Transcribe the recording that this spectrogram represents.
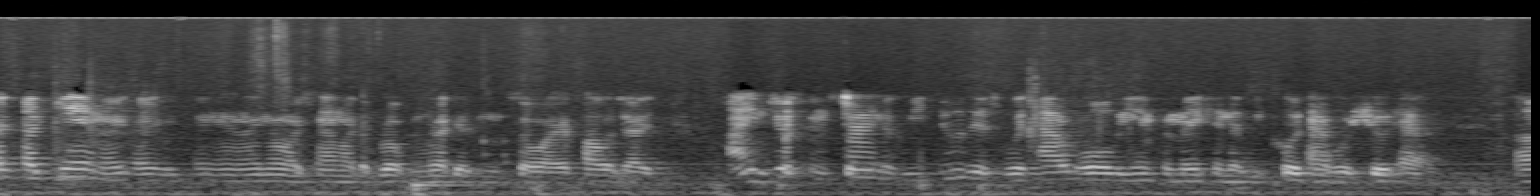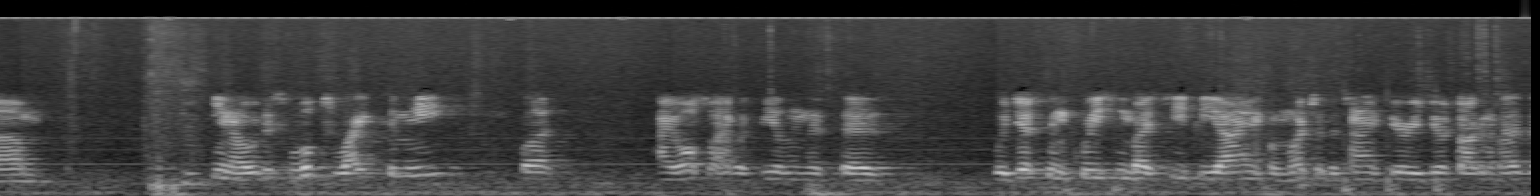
I- Again, I, I, and I know I sound like a broken record, and so I apologize. I'm just concerned that we do this without all the information that we could have or should have. Um, you know, this looks right to me, but I also have a feeling that says we're just increasing by CPI, and for much of the time period you're talking about,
